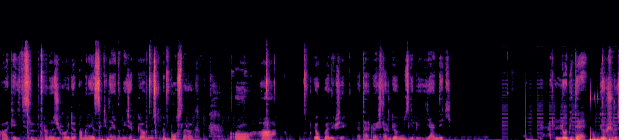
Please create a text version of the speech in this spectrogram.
AKC'sinin bir tranoloji koydu. Ama ne yazık ki dayanamayacak. Gördüğünüz gibi bosslara bakın. Oha. Yok böyle bir şey. Evet arkadaşlar gördüğünüz gibi yendik. Lobide görüşürüz.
